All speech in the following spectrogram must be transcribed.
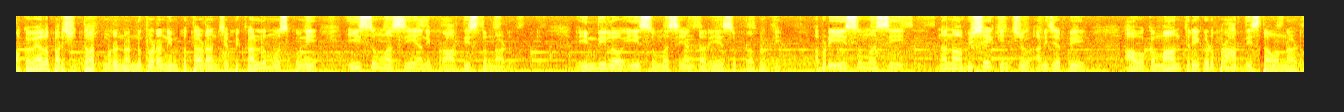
ఒకవేళ పరిశుద్ధాత్ముడు నన్ను కూడా నింపుతాడని అని చెప్పి కళ్ళు మూసుకుని ఈసు మసి అని ప్రార్థిస్తున్నాడు. హిందీలో ఈసు మసి అంటారు యేసు ప్రభుకి. అప్పుడు ఈసు మసి నన్ను అభిషేకించు అని చెప్పి ఆ ఒక మాంత్రికుడు ప్రార్థిస్తూ ఉన్నాడు.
